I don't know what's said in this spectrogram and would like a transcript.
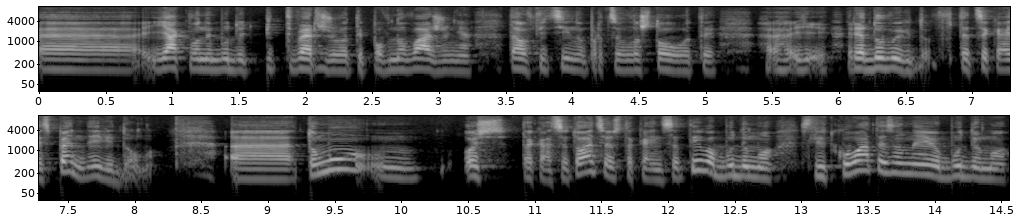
е, як вони будуть підтверджувати повноваження та офіційно працевлаштовувати е, рядових в ТЦК СП, невідомо. Е, тому ось така ситуація, ось така ініціатива. Будемо слідкувати за нею, будемо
